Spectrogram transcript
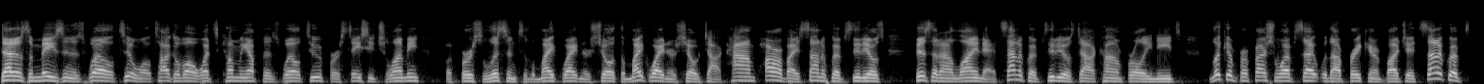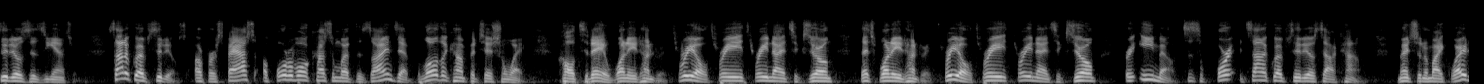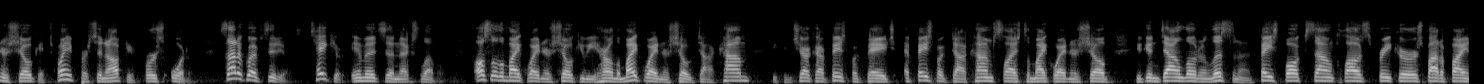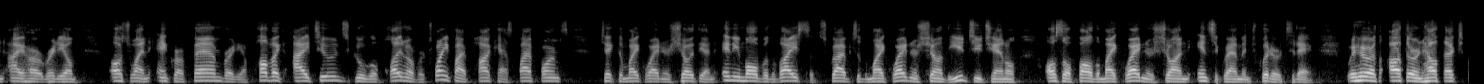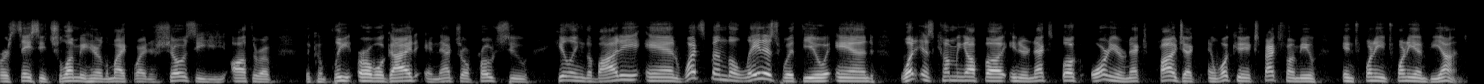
that is amazing as well too. And we'll talk about what's coming up as well too for Stacy Chillemi. But first, listen to the Mike Wagner Show at the MikeWagnerShow.com, powered by Sonic Web Studios. Visit online at SonicWebStudios.com for all your needs. Look at a professional website without breaking your budget. Sonic Web Studios is the answer. Sonic Web Studios offers fast, affordable custom web designs at below the competition way. Call today 1 800 303 3960. That's 1 800 303 3960 or email to support at SonicWebStudios.com. Mention the Mike Wagner Show, get 20% off your first order. Sonic Web Studios, take your image to the next level. Also, the Mike Wagner Show can be heard on the MikeWagnerShow.com. You can check our Facebook page at facebook.com slash the Mike Wagner Show. You can download and listen on Facebook, SoundCloud, Spreaker, Spotify, and iHeartRadio. Also on Anchor FM, Radio Public, iTunes, Google Play, and over 25 podcast platforms. Take the Mike Wagner Show with you on any mobile device. Subscribe to the Mike Wagner Show on the YouTube channel. Also follow the Mike Wagner Show on Instagram and Twitter today. We're here with author and health expert Stacy Chillemi here on the Mike Wagner Show. He's author of The Complete Herbal Guide and Natural Approach to Healing the Body. And what's been the latest with you and what is coming up uh, in your next book or your next project and what can you expect from you in 2020 and beyond?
